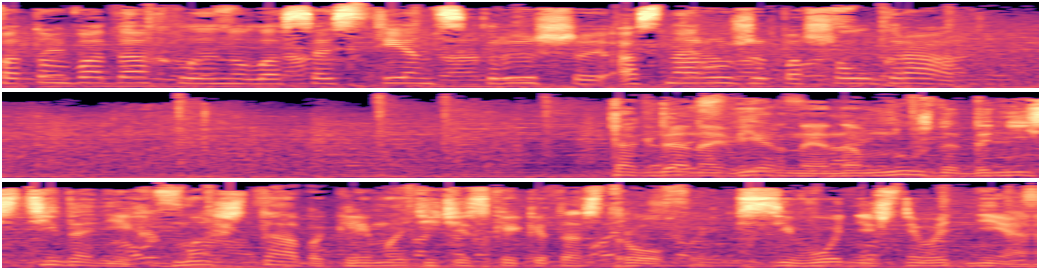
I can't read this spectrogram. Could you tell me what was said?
Потом вода хлынула со стен, с крыши, а снаружи пошел град. Тогда, наверное, нам нужно донести до них масштабы климатической катастрофы сегодняшнего дня.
